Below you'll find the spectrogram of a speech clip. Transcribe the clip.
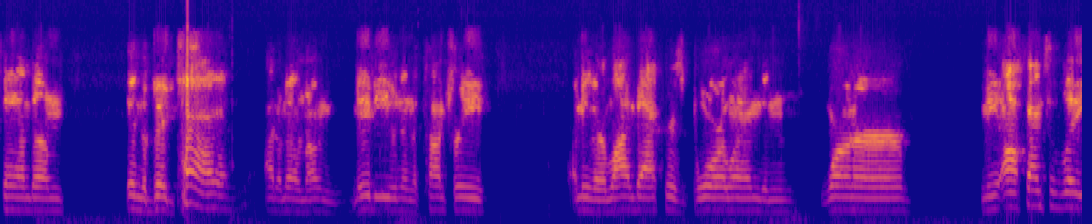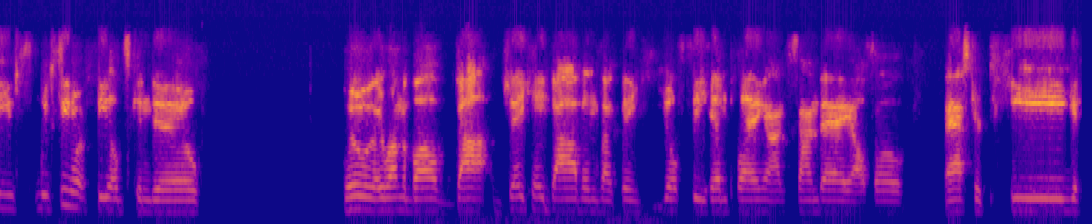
tandem in the Big Ten at a minimum, maybe even in the country. I mean, their linebackers, Borland and Werner. I mean, offensively, we've seen what Fields can do. Who they run the ball. Do, J.K. Dobbins, I think you'll see him playing on Sunday. Also, Master Teague.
